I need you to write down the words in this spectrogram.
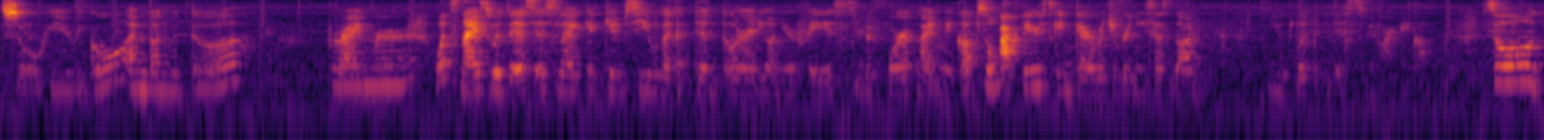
So, here we go. I'm done with the Primer. What's nice with this is like it gives you like a tint already on your face before applying makeup. So after your skincare, which Verniece has done, you put this before makeup. So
